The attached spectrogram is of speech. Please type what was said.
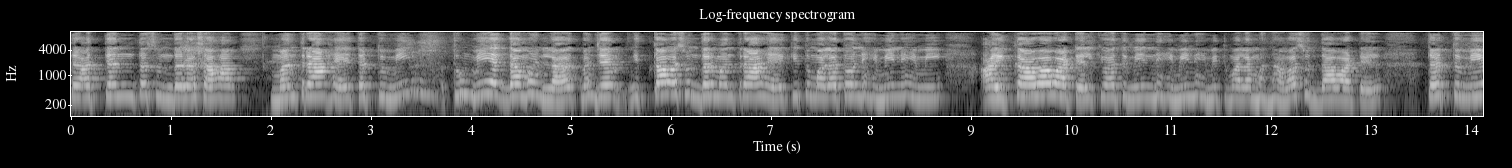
तर अत्यंत सुंदर असा हा मंत्र आहे. तर तुम्ही तुम्ही एकदा म्हणलात म्हणजे इतका सुंदर मंत्र आहे की तुम्हाला तो नेहमी नेहमी ऐकावा वाटेल किंवा तुम्ही नेहमी नेहमी तुम्हाला म्हणावा सुद्धा वाटेल. तर तुम्ही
